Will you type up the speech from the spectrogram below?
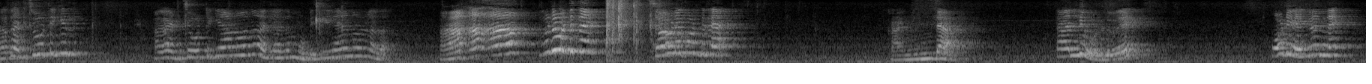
അത് അടിച്ചു പൊട്ടിക്കല്ലേ? അത് അടിച്ചു പൊട്ടിക്കാനുള്ളതോ അല്ലാതെ മുടി ചെയ്യാനുള്ളതാ ആ ആ ആ. ഇവിടെ കണ്ട. തല്ലു കൊള്ളുവേ. ഓടി എങ്ങനെ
